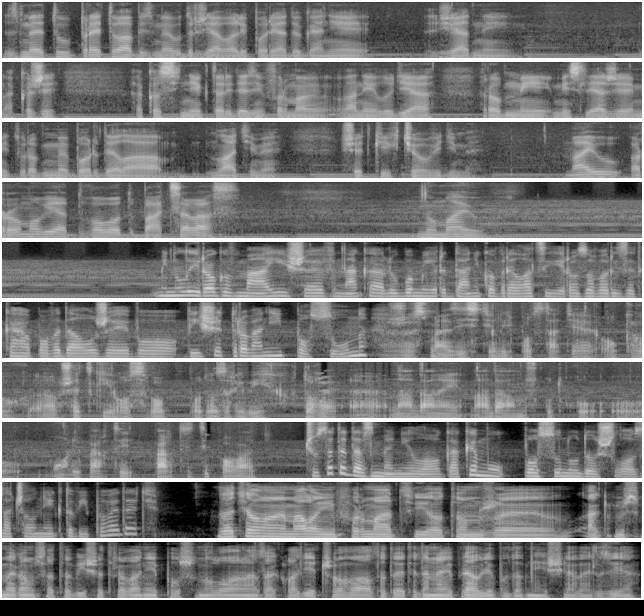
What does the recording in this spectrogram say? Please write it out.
sme tu preto, aby sme udržiavali poriadok a nie žiadny, akože, ako si niektorí dezinformovaní ľudia robí, myslia, že my tu robíme bordel a mlátime všetkých, čo uvidíme. Majú Rómovia dôvod bať sa vás? No majú. Minulý rok v máji šéf NAKA Ľubomír Daňko v relácii rozhovory ZKH povedal, že je vo vyšetrovaní posun. Že sme zistili v podstate okruh e, všetkých osôb podozrivých, ktoré e, na, danej, na danom skutku e, mohli parti- participovať. Čo sa teda zmenilo? K akému posunu došlo? Začal niekto vypovedať? Zatiaľ máme malo informácií o tom, že akým smerom sa to vyšetrovanie posunulo a na základe čoho, ale toto je teda najpravdepodobnejšia verzia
